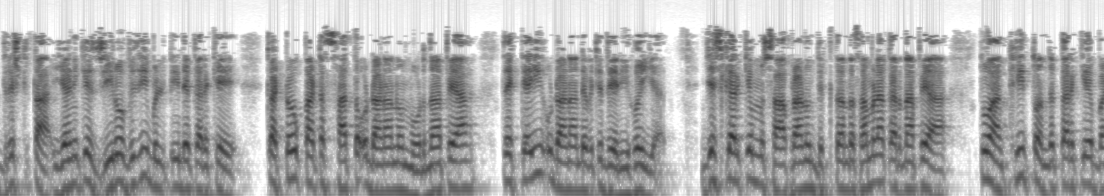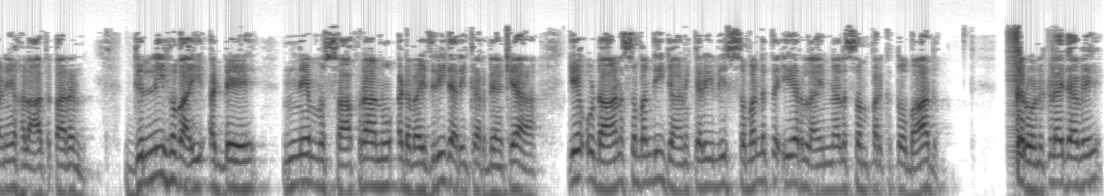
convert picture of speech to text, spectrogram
ਦ੍ਰਿਸ਼ਟਤਾ, ਯਾਨੀ ਕਿ ਜ਼ੀਰੋ ਵਿਜੀਬਿਲਟੀ ਦੇ ਕਰਕੇ ਘੱਟੋ ਘੱਟ 7 ਉਡਾਣਾਂ ਨੂੰ ਮੋੜਨਾ ਪਿਆ ਤੇ ਕਈ ਉਡਾਣਾਂ ਦੇ ਵਿੱਚ ਦੇਰੀ ਹੋਈ ਹੈ ਜਿਸ ਕਰਕੇ ਮੁਸਾਫਰਾਂ ਨੂੰ ਦਿੱਕਤਾਂ ਦਾ ਸਾਹਮਣਾ ਕਰਨਾ ਪਿਆ। ਧੁਆਂਖੀ ਧੁੰਦ ਕਰਕੇ ਬਣੇ ਹਾਲਾਤ ਕਾਰਨ ਦਿੱਲੀ ਹਵਾਈ ਅੱਡੇ ਨੇ ਮੁਸਾਫਰਾਂ ਨੂੰ ਐਡਵਾਈਜ਼ਰੀ ਜਾਰੀ ਕਰਦਿਆਂ ਕਿਹਾ ਕਿ ਉਡਾਣ ਸੰਬੰਧੀ ਜਾਣਕਾਰੀ ਲਈ ਸਬੰਧਤ 에ਅਰਲਾਈਨ ਨਾਲ ਸੰਪਰਕ ਤੋਂ ਬਾਅਦ ਘਰੋਂ ਨਿਕਲਿਆ ਜਾਵੇ।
